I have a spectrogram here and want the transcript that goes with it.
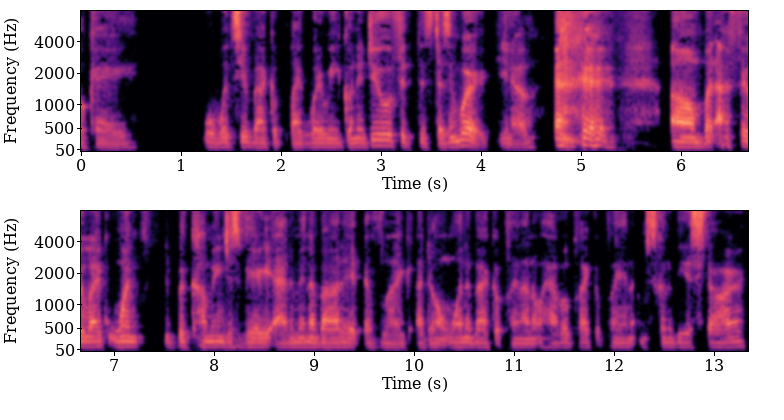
okay, well, what's your backup? Like, what are we going to do if it, this doesn't work? You know. Um, but I feel like one becoming just very adamant about it of like, I don't want a backup plan. I don't have a backup plan. I'm just going to be a star.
